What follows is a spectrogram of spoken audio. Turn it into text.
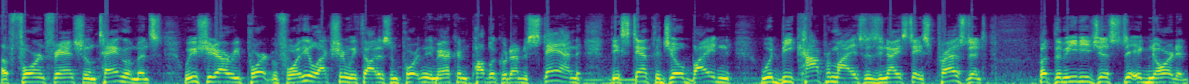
of foreign financial entanglements. We issued our report before the election. We thought it was important the American public would understand the extent that Joe Biden would be compromised as the United States president, but the media just ignored it.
